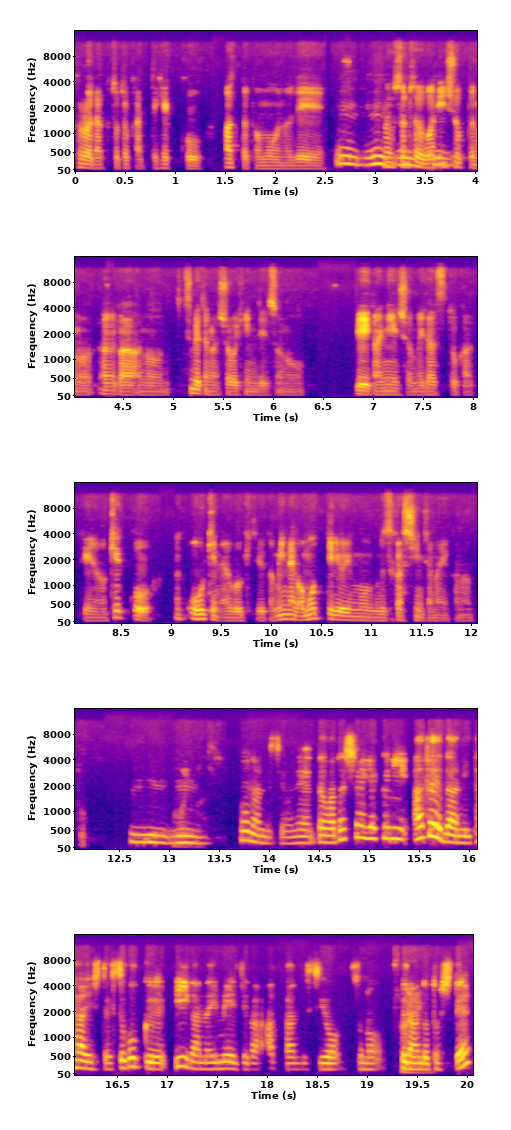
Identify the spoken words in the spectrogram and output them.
プロダクトとかって結構あったと思うので、うんうんうんうんそれこそボディショップの、なんか、あの、すべての商品で、その、ビーガン認証を目指すとかっていうのは結構大きな動きというか、みんなが思ってるよりも難しいんじゃないかなとうんうん思います。そうなんですよね。だから私は逆にアフェダに対してすごくビーガンなイメージがあったんですよ。そのブランドとして。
